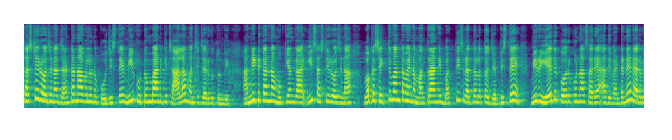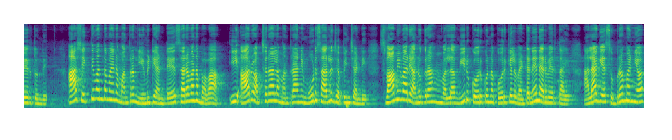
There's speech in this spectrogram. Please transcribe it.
షష్ఠి రోజున జంట నాగులను పూజిస్తే మీ కుటుంబానికి చాలా మంచి జరుగుతుంది. అన్నిటికన్నా ముఖ్యంగా ఈ షష్ఠి రోజున ఒక శక్తివంతమైన మంత్రాన్ని భక్తి శ్రద్ధలతో జపిస్తే మీరు ఏది కోరుకున్నా సరే అది వెంటనే నెరవేరుతుంది. ఆ శక్తివంతమైన మంత్రం ఏమిటి అంటే సరవణ భవ. ఈ ఆరు అక్షరాల మంత్రాన్ని మూడు సార్లు జపించండి. స్వామివారి అనుగ్రహం వల్ల మీరు కోరుకున్న కోరికలు వెంటనే నెరవేరుతాయి. అలాగే సుబ్రహ్మణ్య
